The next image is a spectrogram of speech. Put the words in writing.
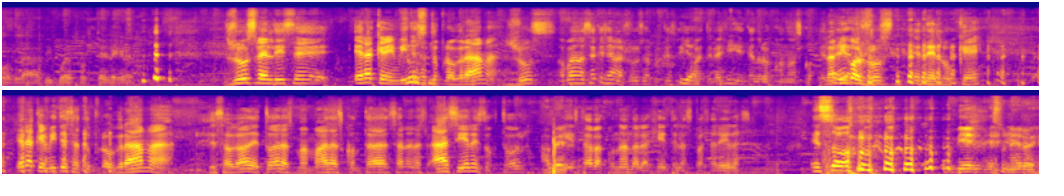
por la Deep Web, por Telegram. Roosevelt dice, era que me invites a tu programa. Rus. Ah, Bueno, sé que se llama Roosevelt porque es mi Ya. cuate. Voy a fingir que no lo conozco. El amigo Rus en el Luque. Era que me invites a tu programa. Desahogado de todas las mamadas contadas. Salen las... Ah, sí, él es doctor. A ver. Y está vacunando a la gente en las pasarelas. Eso. Bien, es un héroe.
